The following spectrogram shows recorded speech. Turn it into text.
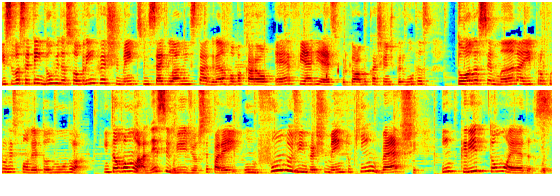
E se você tem dúvidas sobre investimentos, me segue lá no Instagram, carolfrs, porque eu abro caixinha de perguntas toda semana e procuro responder todo mundo lá. Então vamos lá, nesse vídeo eu separei um fundo de investimento que investe em criptomoedas.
